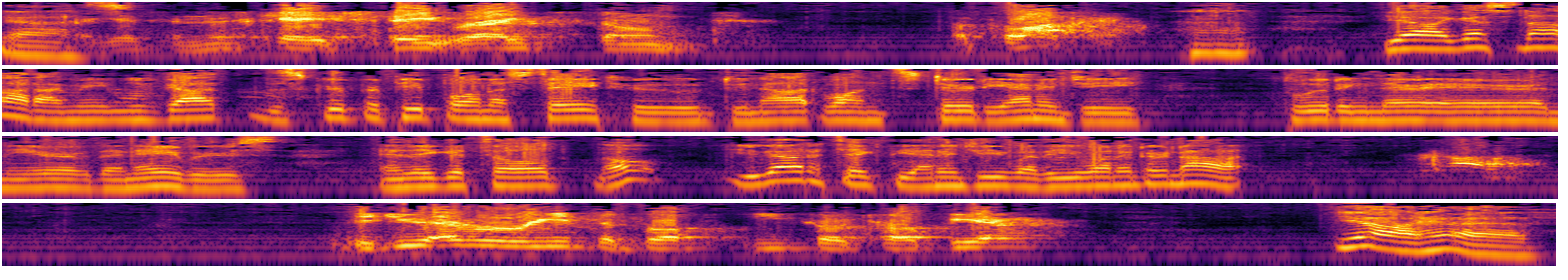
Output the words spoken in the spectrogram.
yeah. I guess in this case, state rights don't apply. yeah, I guess not. I mean, you've got this group of people in a state who do not want dirty energy polluting their air and the air of their neighbors, and they get told, no, you gotta take the energy whether you want it or not. Did you ever read the book Ecotopia? Yeah, I have.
